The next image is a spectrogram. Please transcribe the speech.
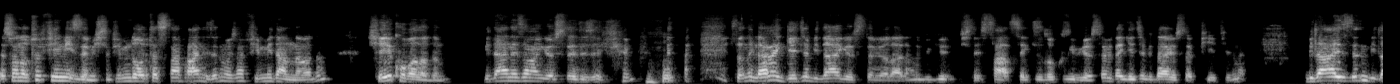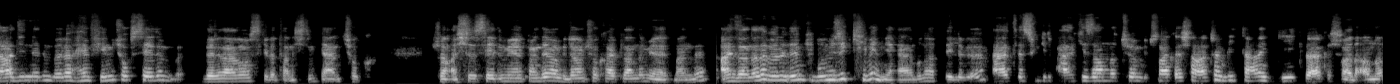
Ve sonra oturup filmi izlemiştim. Filmin de ortasından falan izledim. O yüzden filmi de anlamadım. Şeyi kovaladım. Bir daha ne zaman gösterilecek film? Sana galiba gece bir daha gösteriyorlar. Hani bir gün işte saat 8-9 gibi gösteriyor. Bir de gece bir daha gösteriyor P filmi. Bir daha izledim, bir daha dinledim. Böyle hem filmi çok sevdim. Darren Aronofsky ile tanıştım. Yani çok Şu an aşırı sevdiğim yönetmen değil ama bir dönem çok hype'landım yönetmende. Aynı zamanda da böyle dedim ki bu müzik kimin yani? Bunu deliriyorum. Ertesi gün gidip herkese anlatıyorum. Bütün arkadaşlar anlatıyorum. Bir tane geek bir arkadaşım vardı Anıl.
